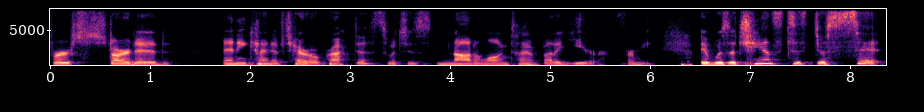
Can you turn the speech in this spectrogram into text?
first started any kind of tarot practice, which is not a long time, about a year for me, it was a chance to just sit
